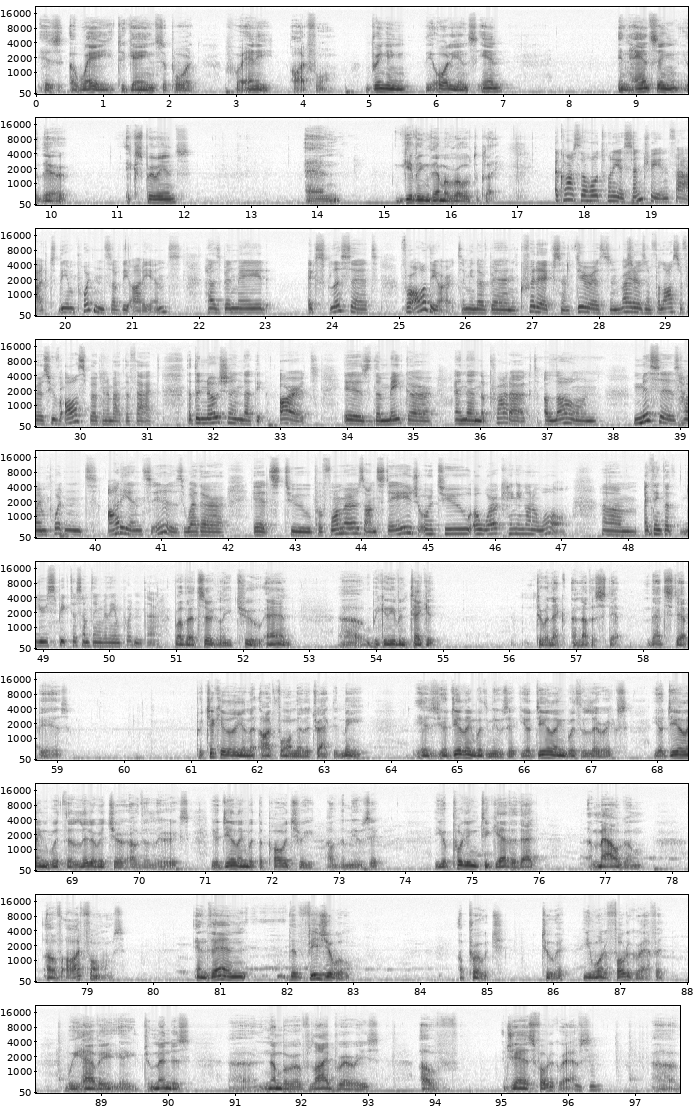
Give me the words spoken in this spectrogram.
is a way to gain support for any art form. Bringing the audience in, enhancing their experience, and giving them a role to play. Across the whole 20th century, in fact, the importance of the audience has been made explicit for all the arts. I mean, there have been critics and theorists and writers and philosophers who've all spoken about the fact that the notion that the art is the maker and then the product alone misses how important audience is, whether it's to performers on stage or to a work hanging on a wall. Um, I think that you speak to something really important there. Well, that's certainly true. And uh, we can even take it to an, another step. That step is, particularly in the art form that attracted me, is you're dealing with music, you're dealing with lyrics, you're dealing with the literature of the lyrics, you're dealing with the poetry of the music, you're putting together that amalgam of art forms. And then the visual approach to it, you want to photograph it. We have a, a tremendous uh, number of libraries of jazz photographs. Mm-hmm. Uh,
